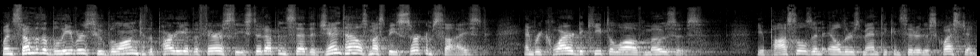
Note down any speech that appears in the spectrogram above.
When some of the believers who belonged to the party of the Pharisees stood up and said, The Gentiles must be circumcised and required to keep the law of Moses, the apostles and elders meant to consider this question.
